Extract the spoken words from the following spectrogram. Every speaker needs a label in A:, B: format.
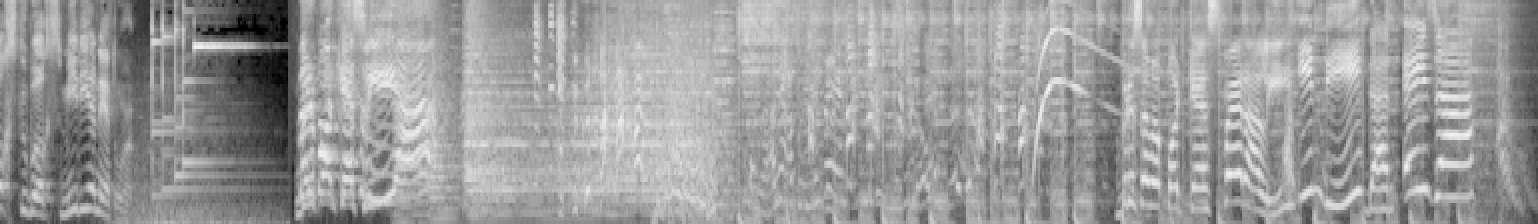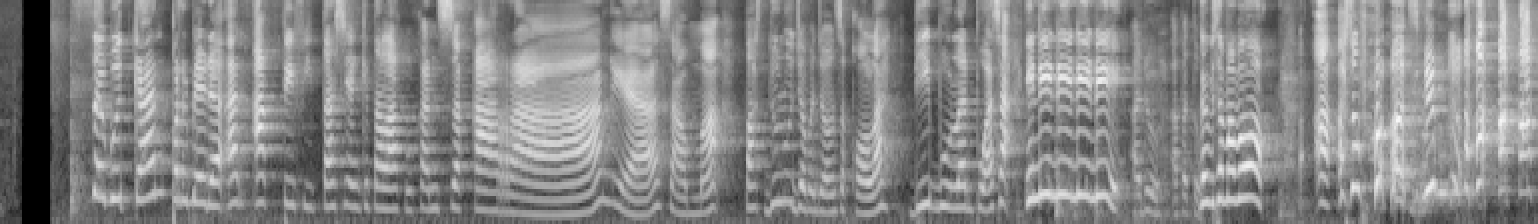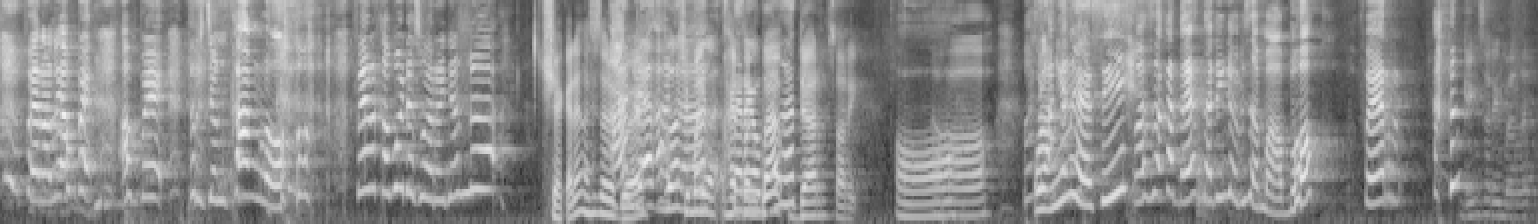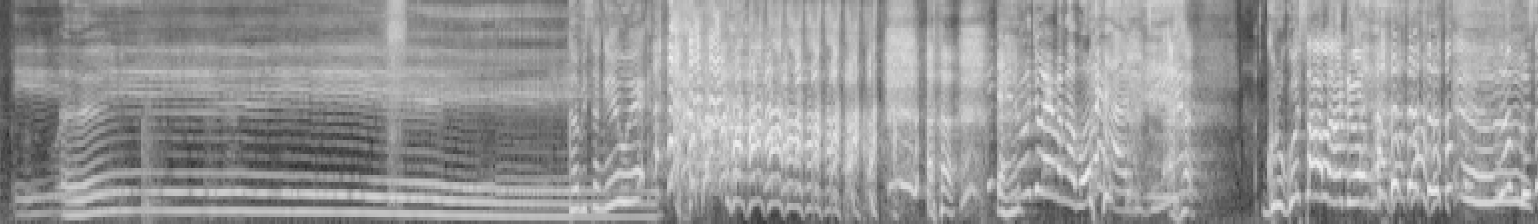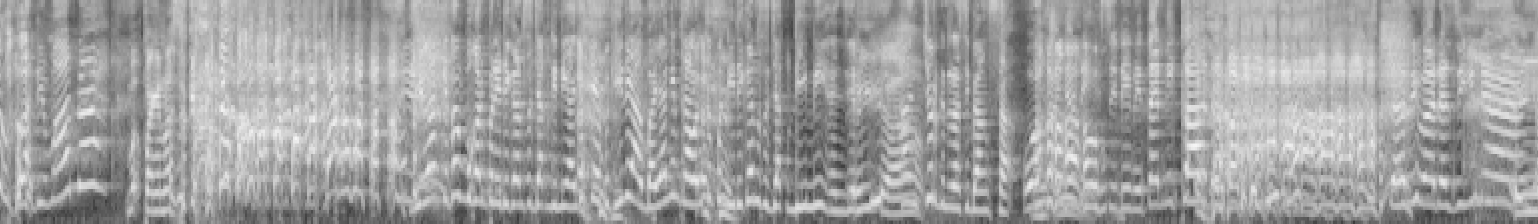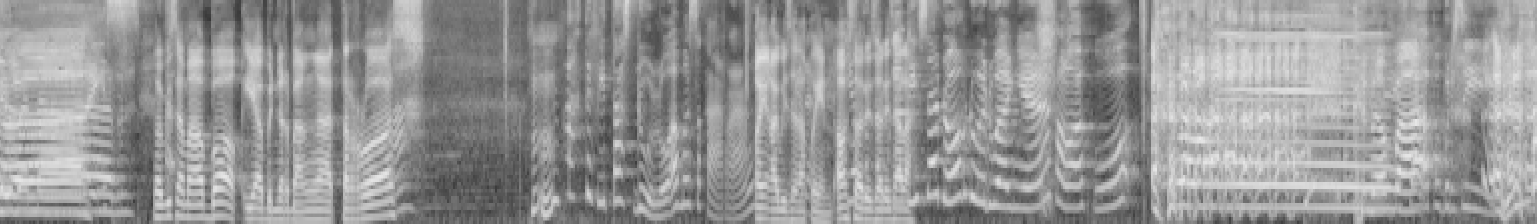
A: Box to Box Media Network.
B: Berpodcast Ria.
C: Bersama podcast Ferali
B: Indi dan Eiza.
D: Sebutkan perbedaan aktivitas yang kita lakukan sekarang ya sama pas dulu zaman-zaman sekolah di bulan puasa.
B: Indi, Indi, Indi, Indi.
D: Aduh, apa tuh?
B: Gak bisa mabok.
D: Ah, astagfirullahaladzim. Ferali sampai sampai terjengkang loh. Fer, kamu ada suaranya enggak?
C: Cek ada gak sih suara gue?
B: Ada, gua
C: Cuma
B: stereo
C: gue
B: banget.
C: dar, sorry.
B: Oh.
D: Oh. Masa
B: Ulangin
D: katanya-
B: gak sih?
D: Masa katanya tadi nggak bisa mabok? Fer.
C: Geng sorry banget. Gak bisa ngewe.
D: Dari dulu juga emang gak boleh anjing.
C: Guru gue salah dong.
D: Lu sekolah di mana?
C: Ma- Pengen masuk
B: Gila kita bukan pendidikan sejak dini aja kayak begini ya. Bayangin kalau itu pendidikan sejak dini anjir.
C: Iya.
B: Hancur generasi bangsa. Wow.
D: Jadi si Dini teh nikah daripada zina. daripada zina.
C: Iya.
D: Guys.
C: Gak bisa mabok. Iya bener banget. Terus.
D: Aktivitas dulu sama sekarang.
C: Oh yang gak bisa lakuin. Oh
D: Ya,
C: sorry sorry
D: nggak
C: salah.
D: bisa dong dua-duanya kalau aku.
C: Kenapa?
D: Bisa aku bersih.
